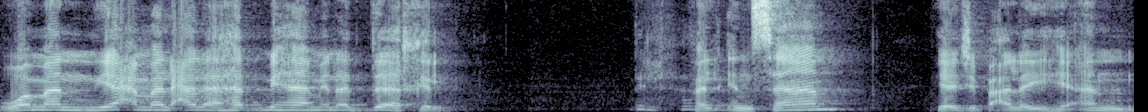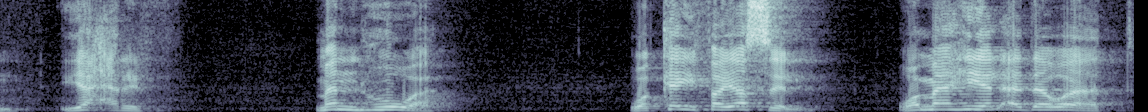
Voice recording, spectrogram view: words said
ومن يعمل على هدمها من الداخل بالفعل. فالإنسان يجب عليه أن يعرف من هو وكيف يصل وما هي الأدوات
